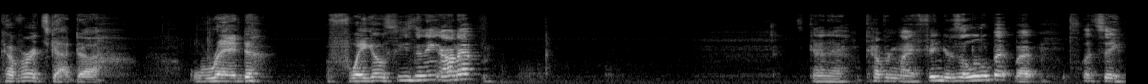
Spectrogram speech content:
cover. It's got uh, red fuego seasoning on it. It's kind of covering my fingers a little bit, but let's see.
